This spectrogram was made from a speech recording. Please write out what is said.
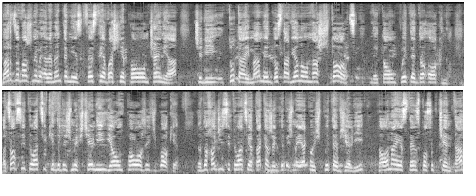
Bardzo ważnym elementem jest kwestia właśnie połączenia, czyli tutaj mamy dostawioną na sztorc y, tą płytę do okna. A co w sytuacji, kiedy byśmy chcieli ją położyć bokiem? No dochodzi sytuacja taka, że gdybyśmy jakąś płytę wzięli, to ona jest w ten sposób cięta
